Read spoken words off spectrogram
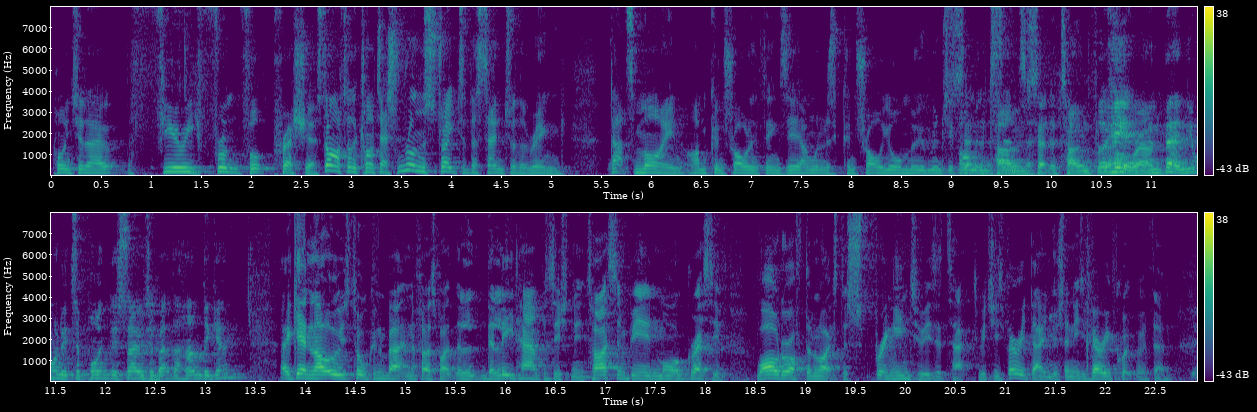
pointed out the Fury front foot pressure. Start of the contest, run straight to the centre of the ring. That's mine. I'm controlling things here. I'm going to control your movement if set I'm in the, the tone, centre. Set the tone for but the here, whole round. And Ben, you wanted to point this out about the hand again? Again, like we was talking about in the first fight, the, the lead hand positioning. Tyson being more aggressive. Wilder often likes to spring into his attacks, which is very dangerous, and he's very quick with them. Yeah.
